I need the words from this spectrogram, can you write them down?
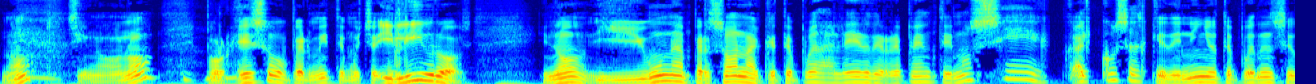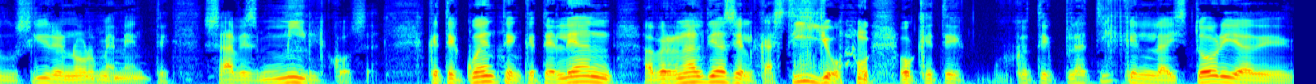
¿no? Sino, ¿no? Porque eso permite mucho. Y libros, ¿no? Y una persona que te pueda leer de repente, no sé, hay cosas que de niño te pueden seducir enormemente, sabes mil cosas, que te cuenten, que te lean a Bernal Díaz del Castillo, o que te, que te platiquen la historia de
